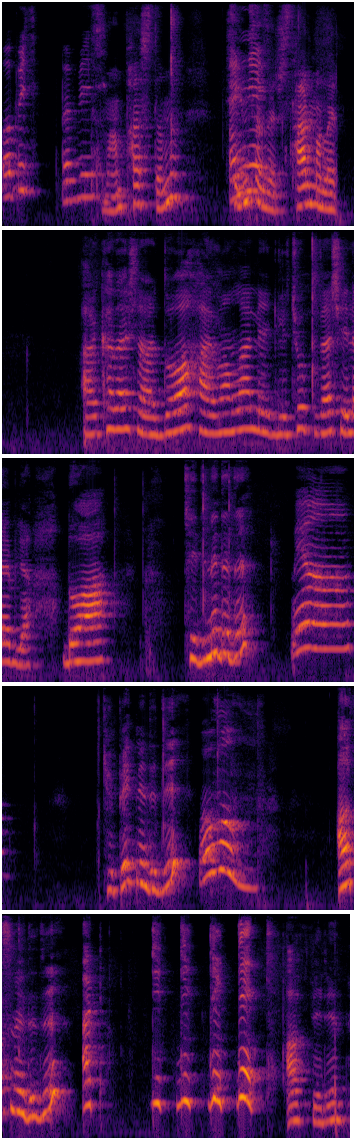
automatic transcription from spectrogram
babi, babi. Tamam pastamı şeyimiz hazır. Sarmaları. Arkadaşlar doğa hayvanlarla ilgili çok güzel şeyler biliyor. Doğa kedi ne dedi? Miau. Köpek ne dedi? Babam. At ne dedi? At. Dik, dik, dik, dik. Aferin.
